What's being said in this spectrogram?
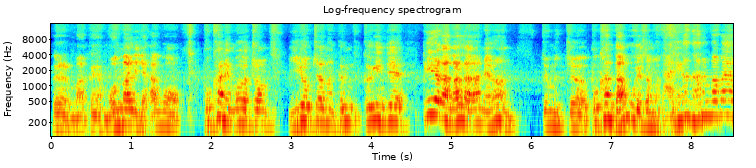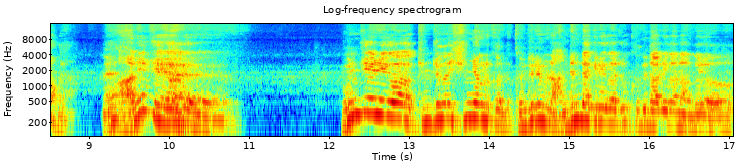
그걸 막 그냥 못 날리게 하고 북한에 뭐 좀 이력자는 그 거기 이제 삐려가 날라가면은 좀 저 북한 당국에서 뭐 난리가 나는가 봐요 그냥. 네? 아니지. 문재인이가 김정은의 심령을 건- 건드리면 안 된다 그래가지고 그게 난리가 난 거예요.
